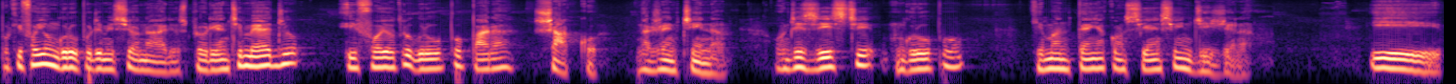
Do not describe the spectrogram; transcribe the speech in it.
Porque foi um grupo de missionários para o Oriente Médio e foi outro grupo para Chaco, na Argentina, onde existe um grupo que mantém a consciência indígena. E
